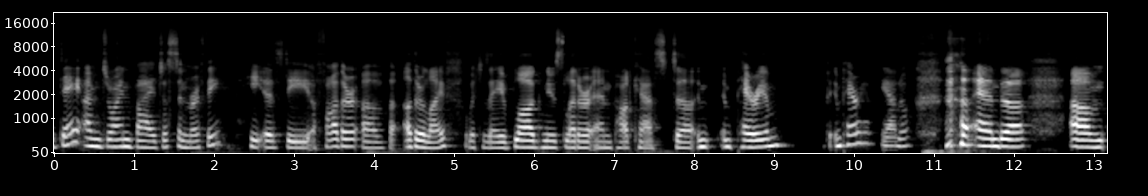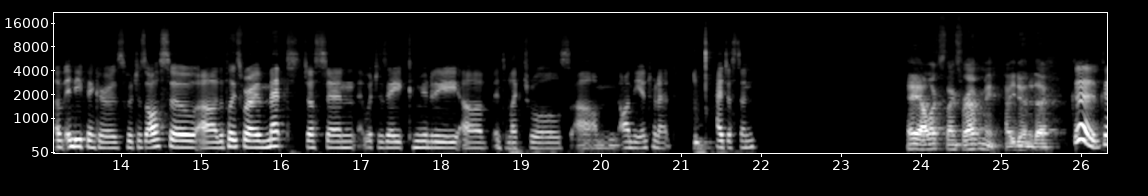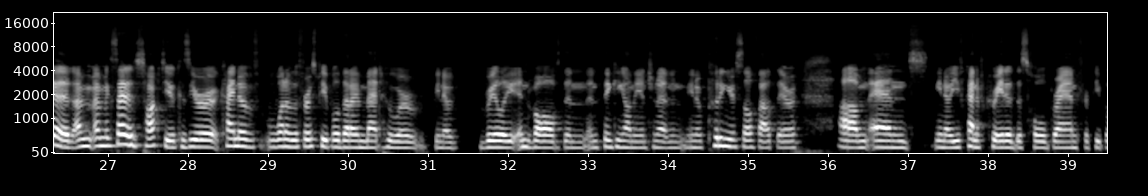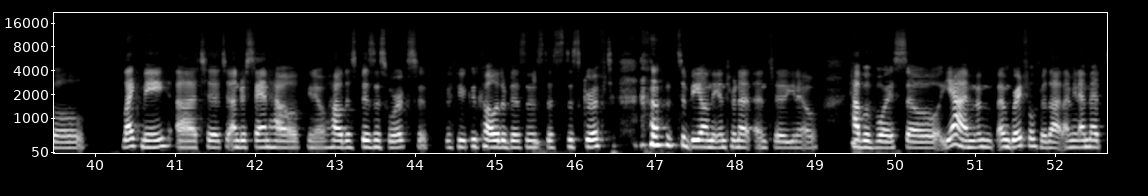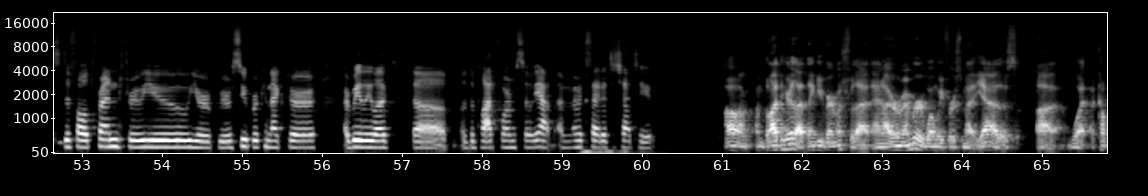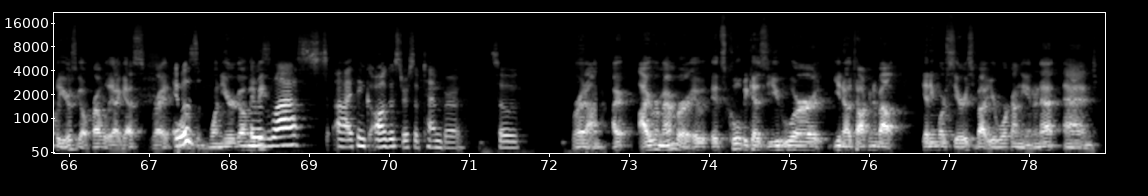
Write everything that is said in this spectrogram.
Today I'm joined by Justin Murphy. He is the father of Other Life, which is a blog, newsletter, and podcast uh, Imperium. Imperium? Yeah, no. and uh, um, of Indie Thinkers, which is also uh, the place where I met Justin, which is a community of intellectuals um, on the internet. Hi, Justin. Hey, Alex. Thanks for having me. How you doing today? Good, good. I'm I'm excited to talk to you because you're kind of one of the first people that I met who were, you know, really involved in, in thinking on the internet and you know putting yourself out there um, and you know you've kind of created this whole brand for people like me uh, to to understand how you know how this business works, if, if you could call it a business, this this grift to be on the internet and to you know have a voice. So yeah, I'm, I'm, I'm grateful for that. I mean, I met Default Friend through you. You're you're a super connector. I really like the the platform. So yeah, I'm, I'm excited to chat to you. Oh, I'm glad to hear that. Thank you very much for that. And I remember when we first met. Yeah, was uh, what a couple years ago, probably. I guess right. It or was one year ago, maybe. It was last, uh, I think, August or September. So. Right on. I I remember. It, it's cool because you were you know talking about getting more serious about your work on the internet and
